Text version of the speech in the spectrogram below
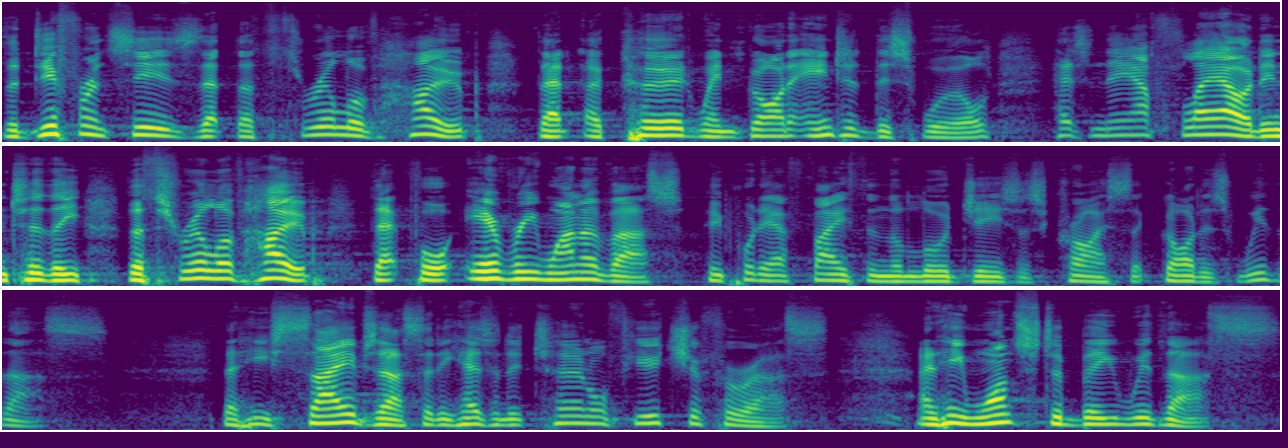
The difference is that the thrill of hope that occurred when God entered this world has now flowered into the, the thrill of hope that for every one of us who put our faith in the Lord Jesus Christ, that God is with us, that He saves us, that He has an eternal future for us, and He wants to be with us.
